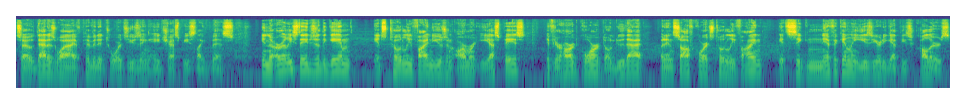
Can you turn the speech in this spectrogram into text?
so that is why I've pivoted towards using a chest piece like this. In the early stages of the game, it's totally fine to use an armor ES base. If you're hardcore, don't do that. But in softcore, it's totally fine. It's significantly easier to get these colors.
